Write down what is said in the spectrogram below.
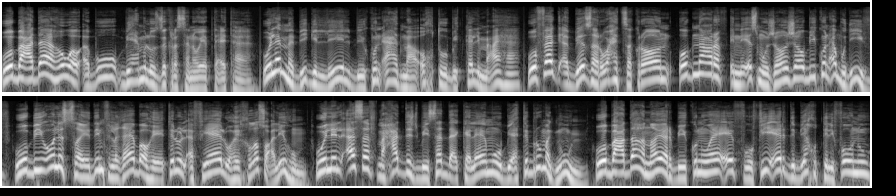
وبعدها هو وأبوه بيعملوا الذكرى السنويه بتاعتها. ولما بيجي الليل بيكون قاعد مع أخته وبيتكلم معاها وفجأة بيظهر واحد سكران وبنعرف إن اسمه جاجا وبيكون أبو ديف. وبيقول الصيادين في الغابة وهيقتلوا الأفيال وهيخلصوا عليهم. وللأسف محدش بيصدق كلامه وبيعتبره مجنون. وبعدها ناير بيكون واقف وفي قرد بياخد تليفونه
